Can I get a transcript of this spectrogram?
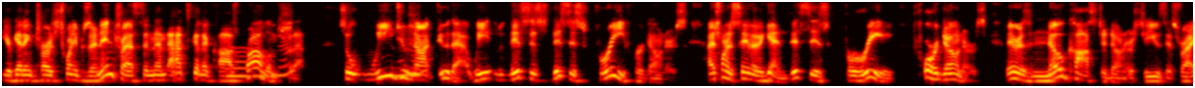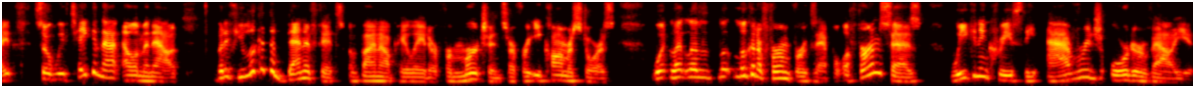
you're getting charged 20% interest and then that's going to cause mm-hmm. problems for them so we do mm-hmm. not do that. We this is this is free for donors. I just want to say that again. This is free for donors. There is no cost to donors to use this, right? So we've taken that element out. But if you look at the benefits of buy now pay later for merchants or for e-commerce stores, what, let, let, look at Affirm for example. Affirm says we can increase the average order value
